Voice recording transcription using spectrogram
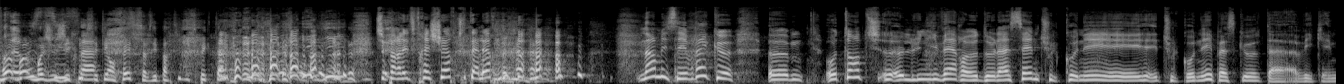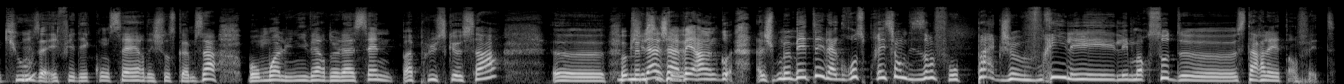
Moi, moi, moi, j'ai cru que c'était en fait, ça faisait partie du spectacle. Tu parlais de fraîcheur tout à l'heure. Non, mais c'est vrai que euh, autant tu- euh, l'univers euh, de la scène, tu le connais, tu le connais parce que t'as avec MQ, vous avez fait des concerts, des choses comme ça. Bon, moi, l'univers de la scène, pas plus que ça. Euh, Bon, puis là, si j'avais un, gros- je me mettais la grosse pression en me disant, faut pas que je vrille les, les morceaux de Starlet, en fait.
